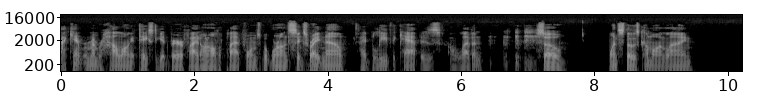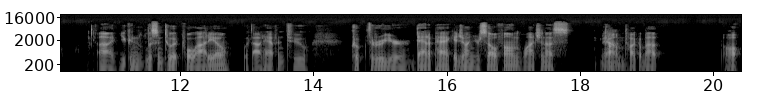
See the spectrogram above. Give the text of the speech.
I can't remember how long it takes to get verified on all the platforms, but we're on six right now. I believe the cap is 11. so once those come online, uh, you can listen to it full audio without having to cook through your data package on your cell phone, watching us Yeah, talk, talk about all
